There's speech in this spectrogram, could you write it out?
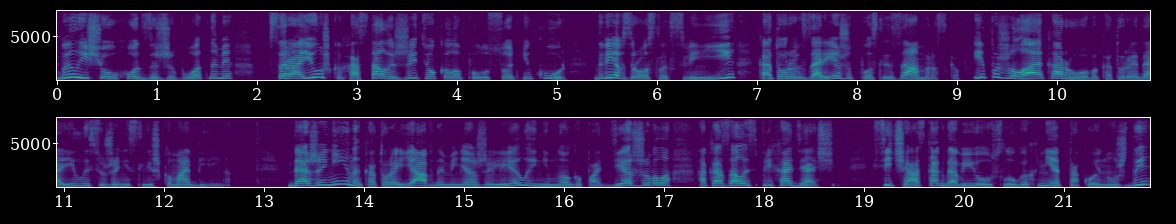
был еще уход за животными. В сараюшках осталось жить около полусотни кур, две взрослых свиньи, которых зарежут после заморозков, и пожилая корова, которая доилась уже не слишком обильно. Даже Нина, которая явно меня жалела и немного поддерживала, оказалась приходящей. Сейчас, когда в ее услугах нет такой нужды,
